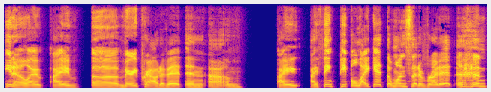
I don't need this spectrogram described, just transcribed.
you know, I, I, uh, very proud of it. And, um, I, I think people like it, the ones that have read it. And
